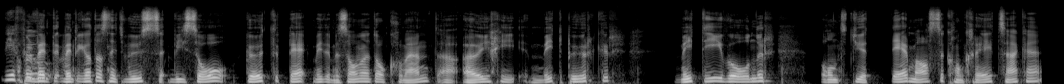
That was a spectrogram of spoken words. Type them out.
wie viel... Aber wenn, wenn ihr das nicht wisst, wieso geht ihr dort mit einem so einem Dokument an eure Mitbürger, Miteinwohner und dermassen konkret sagen,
